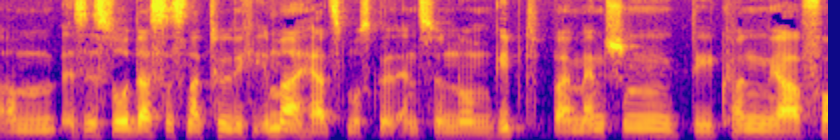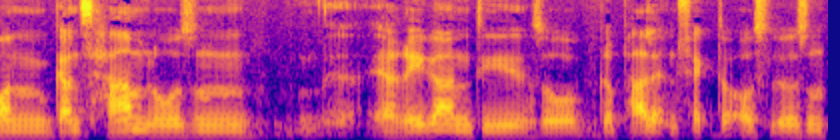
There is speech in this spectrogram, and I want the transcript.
Ähm, es ist so, dass es natürlich immer Herzmuskelentzündungen gibt bei Menschen. Die können ja von ganz harmlosen äh, Erregern, die so grippale Infekte auslösen,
